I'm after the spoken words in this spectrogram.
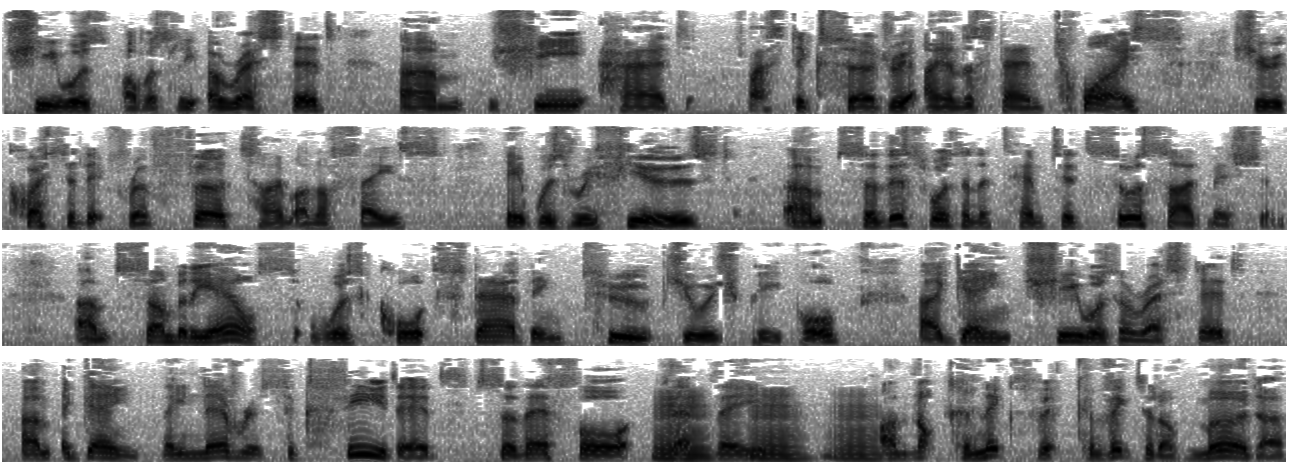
She was obviously arrested. Um, she had plastic surgery, I understand, twice. She requested it for a third time on her face. It was refused. Um, so this was an attempted suicide mission. Um, somebody else was caught stabbing two Jewish people. Again, she was arrested. Um, again, they never succeeded, so therefore mm, that they mm, mm. are not convic- convicted of murder,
